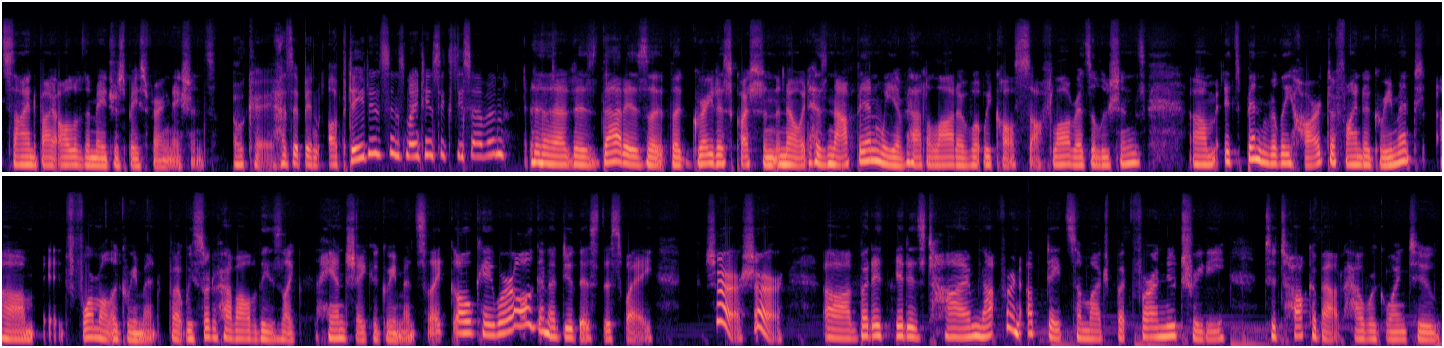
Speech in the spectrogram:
signed by all of the major spacefaring nations. Okay. Has it been updated since 1967? That is that is a, the greatest question. No, it has not been. We have had a lot of what we call soft law resolutions. Um, it's been really hard to find agreement, um, formal agreement, but we sort of have all of these like handshake agreements. Like, okay, we're all going to do this this way. Sure, sure. Uh, but it, it is time, not for an update so much, but for a new treaty to talk about how we're going to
